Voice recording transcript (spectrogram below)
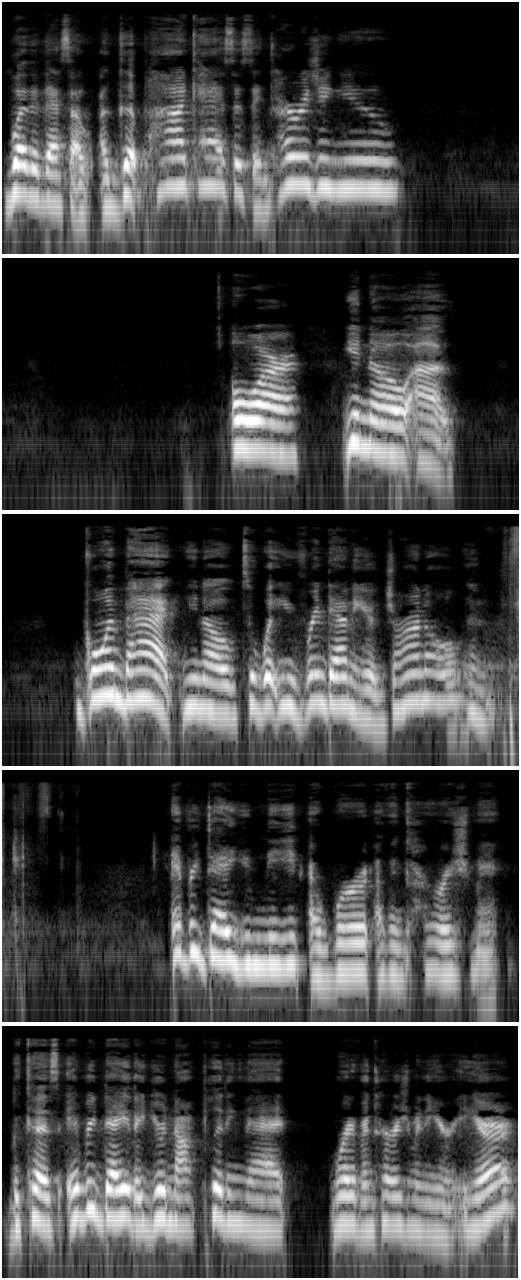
whether that's a, a good podcast that's encouraging you, or, you know, uh, going back, you know, to what you've written down in your journal and every day you need a word of encouragement because every day that you're not putting that word of encouragement in your ear,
